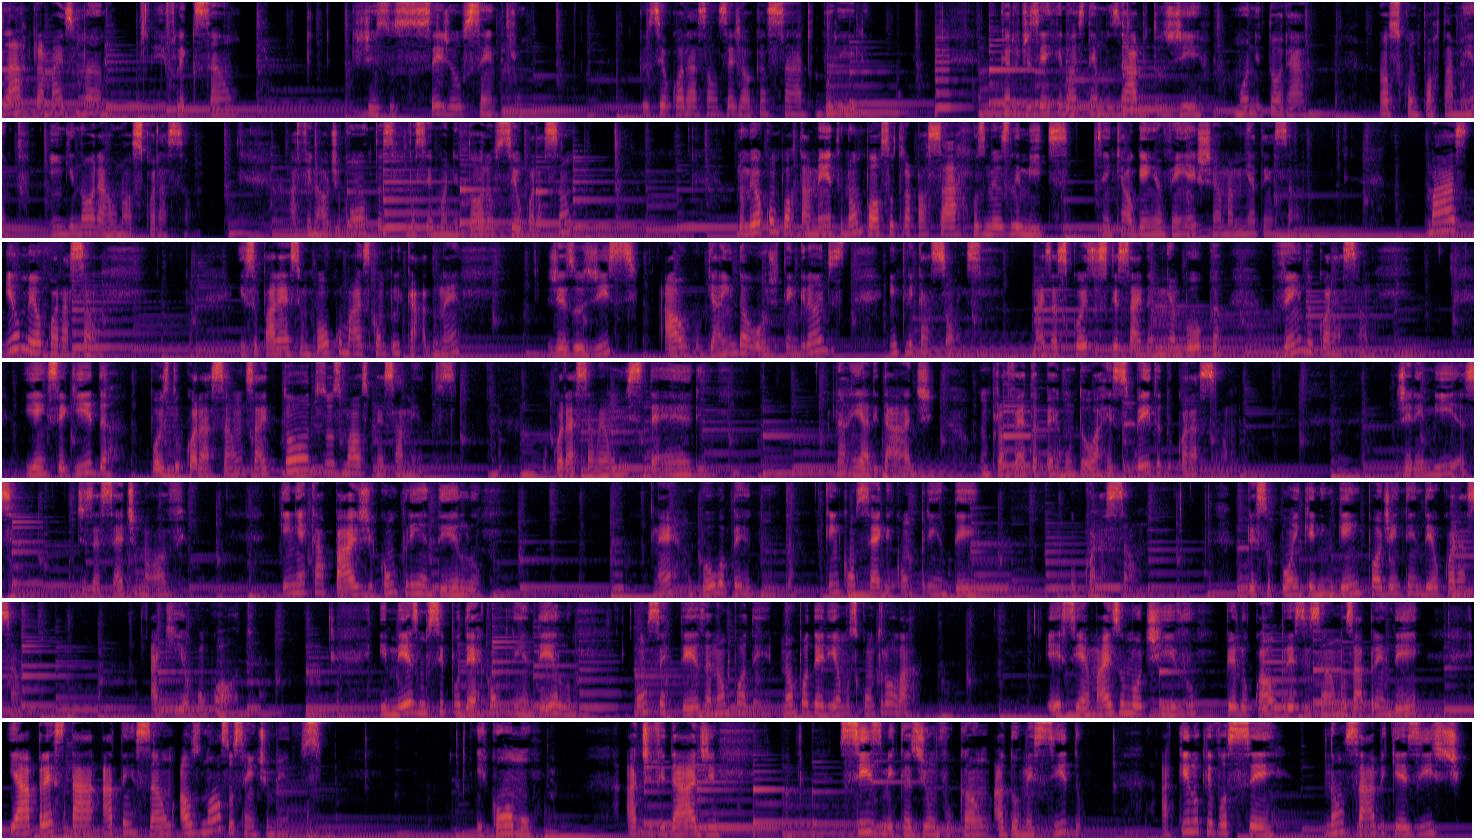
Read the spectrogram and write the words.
lá para mais uma reflexão. Que Jesus seja o centro, que o seu coração seja alcançado por Ele. Eu quero dizer que nós temos hábitos de monitorar nosso comportamento e ignorar o nosso coração. Afinal de contas, você monitora o seu coração? No meu comportamento, não posso ultrapassar os meus limites sem que alguém venha e chame a minha atenção. Mas e o meu coração? Isso parece um pouco mais complicado, né? Jesus disse algo que ainda hoje tem grandes implicações, mas as coisas que saem da minha boca vêm do coração. E em seguida, pois do coração saem todos os maus pensamentos. O coração é um mistério. Na realidade, um profeta perguntou a respeito do coração. Jeremias 17:9. Quem é capaz de compreendê-lo? Né? Boa pergunta. Quem consegue compreender o coração? Pressupõe que ninguém pode entender o coração. Aqui eu concordo. E mesmo se puder compreendê-lo, com certeza não, poder, não poderíamos controlar. Esse é mais um motivo pelo qual precisamos aprender e a prestar atenção aos nossos sentimentos. E como atividade sísmicas de um vulcão adormecido, aquilo que você não sabe que existe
